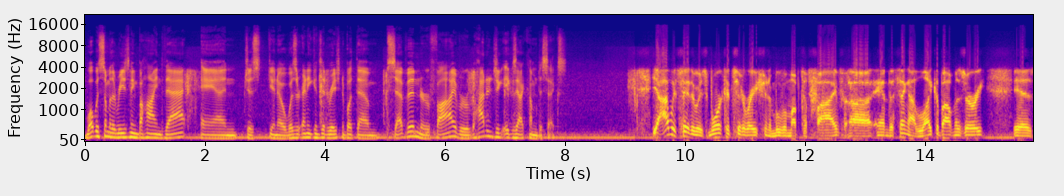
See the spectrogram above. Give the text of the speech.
What was some of the reasoning behind that? And just, you know, was there any consideration to put them seven or five, or how did you exact come to six? Yeah, I would say there was more consideration to move them up to five. Uh, and the thing I like about Missouri is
